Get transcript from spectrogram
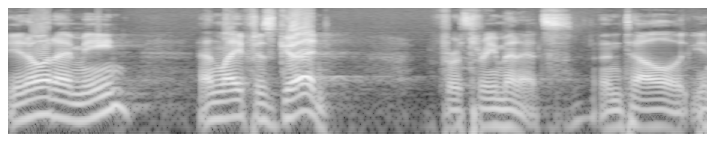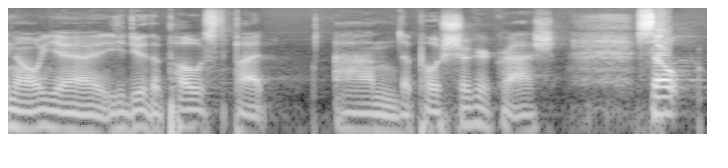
You know what I mean? And life is good for three minutes until, you know, you, you do the post, but um, the post sugar crash. So,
